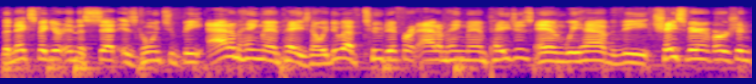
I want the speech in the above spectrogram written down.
The next figure in the set is going to be Adam Hangman Page. Now, we do have two different Adam Hangman Pages, and we have the Chase variant version,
